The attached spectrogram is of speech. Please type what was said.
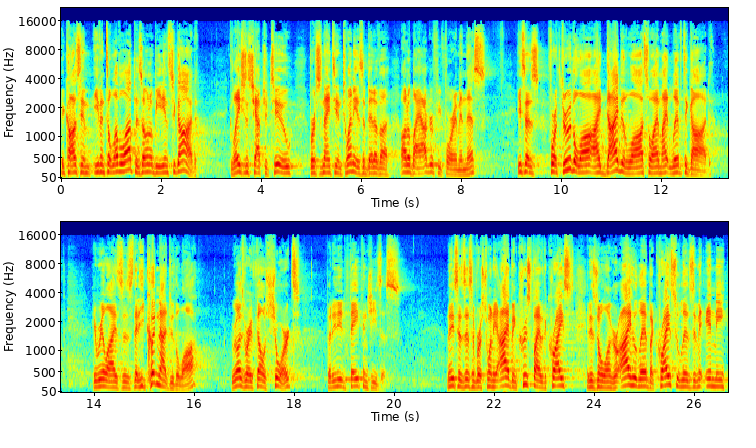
it caused him even to level up his own obedience to God. Galatians chapter 2, verses 19 and 20 is a bit of an autobiography for him in this. He says, For through the law I died to the law so I might live to God. He realizes that he could not do the law. He realized where he fell short, but he needed faith in Jesus. Then he says this in verse 20 I have been crucified with Christ. It is no longer I who live, but Christ who lives in me.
